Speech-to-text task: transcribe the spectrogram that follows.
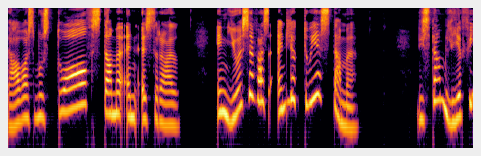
Daar was mos 12 stamme in Israel en Josef was eintlik twee stamme. Die stam Levi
